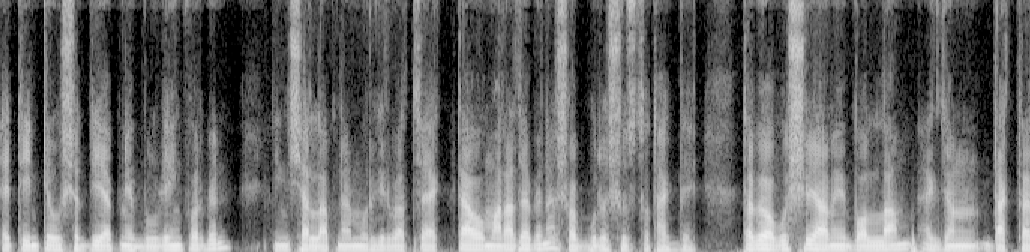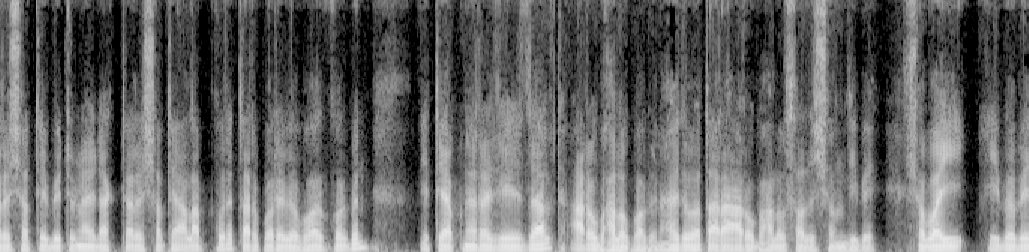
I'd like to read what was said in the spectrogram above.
এই তিনটে ঔষধ দিয়ে আপনি ব্রুডিং করবেন। ইনশাল্লাহ আপনার মুরগির বাচ্চা একটাও মারা যাবে না, সবগুলো সুস্থ থাকবে। তবে অবশ্যই আমি বললাম, একজন ডাক্তারের সাথে, ভেটেরিনারি ডাক্তারের সাথে আলাপ করে তারপরে ব্যবহার করবেন। এতে আপনারা রেজাল্ট আরও ভালো পাবেন। হয়তো তারা আরও ভালো সাজেশন দিবে। সবাই এইভাবে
